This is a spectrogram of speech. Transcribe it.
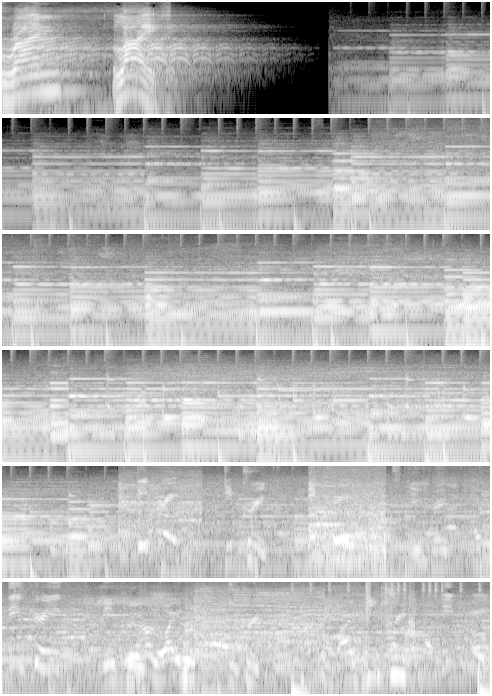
Run life. Creek. Deep Creek. Deep Creek. Deep Creek. Deep Creek.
